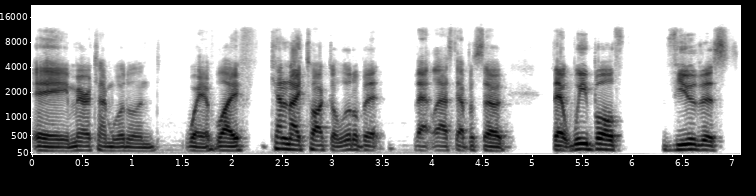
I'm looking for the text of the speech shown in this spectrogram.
a maritime woodland way of life. Ken and i talked a little bit that last episode that we both view this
